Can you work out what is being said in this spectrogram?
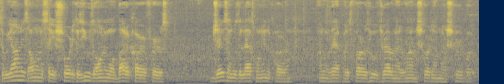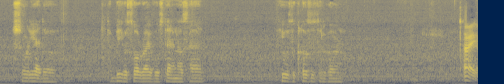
To be honest, I want to say Shorty because he was the only one by the car at first. Jason was the last one in the car. I know that, but as far as who was driving that around Shorty, I'm not sure. But Shorty had the the big assault rifle standing outside. He was the closest to the car. All right.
